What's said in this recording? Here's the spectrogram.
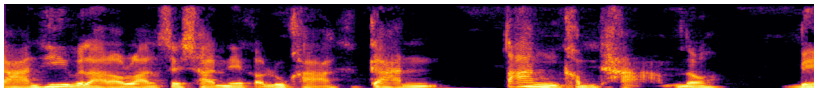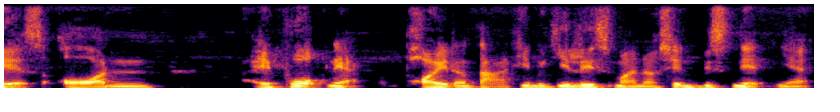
การที่เวลาเรารันเซสชันนี้กับลูกค้าคือการตั้งคำถามเนาะ based on ไอ้พวกเนี่ย point ต่างๆที่เมื่อกี้ list มาเนาะเช่น business เนี้ย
